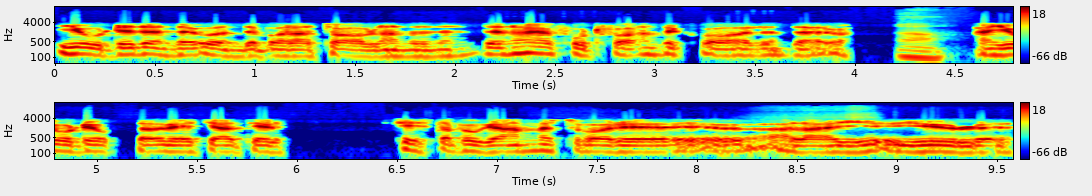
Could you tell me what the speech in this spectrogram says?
gjorde den där underbara tavlan. Den, den har jag fortfarande kvar. Den där. Ja. Han gjorde också, vet jag, till sista programmet så var det eh, alla ju- jul...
